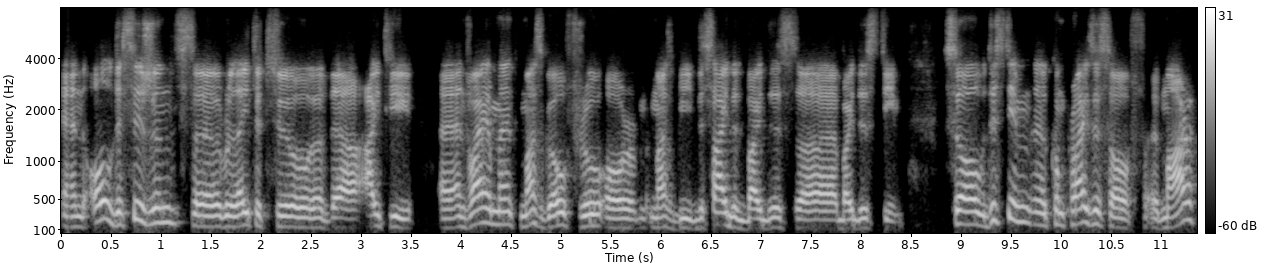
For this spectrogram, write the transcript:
and all decisions related to the IT environment must go through or must be decided by this by this team. So this team comprises of Mark,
